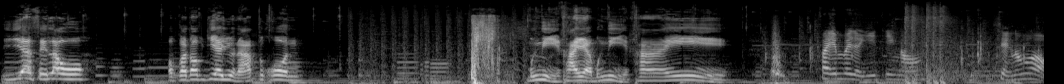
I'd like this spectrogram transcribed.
เยี่ยเซเราผมก็ต้องเยียอยู่นะครับทุกคน มึงหนีใครอะ มึงหนีใครไฟเอ็มไปนอย่างนี้จริงน้อง สียงต้องหล่อ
